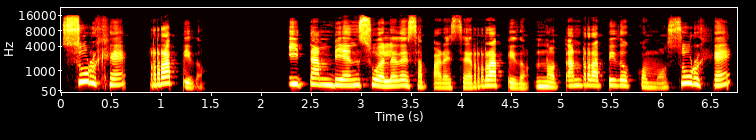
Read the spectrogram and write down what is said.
surge rápido y también suele desaparecer rápido, no tan rápido como surge,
